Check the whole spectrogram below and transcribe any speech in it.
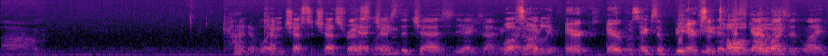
um, kind of like kind of chest to chest wrestling. Yeah, chest to chest. Yeah, exactly. Well, it's not of really. like- Eric. Eric was. Eric's a big Eric's dude, a tall and this guy boy. wasn't like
